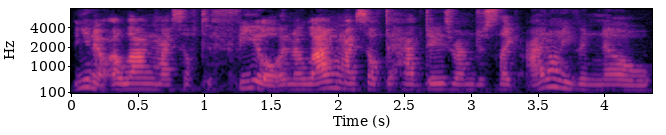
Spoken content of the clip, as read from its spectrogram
you know allowing myself to feel and allowing myself to have days where i'm just like i don't even know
